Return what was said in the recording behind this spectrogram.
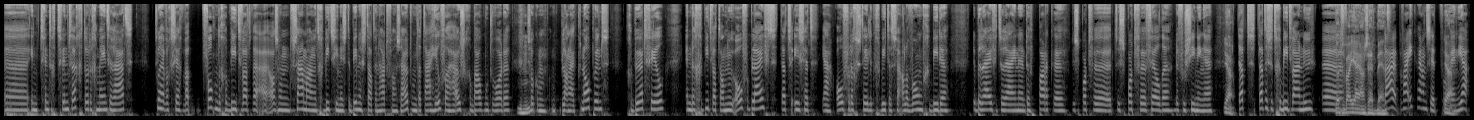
uh, in 2020 door de gemeenteraad. Toen hebben we gezegd, wat, het volgende gebied wat we uh, als een samenhangend gebied zien... is de binnenstad en Hart van Zuid. Omdat daar heel veel huizen gebouwd moeten worden. Mhm. Dat is ook een, een belangrijk knooppunt. Gebeurt veel. En het gebied wat dan nu overblijft... dat is het ja, overige stedelijke gebied. Dat zijn alle woongebieden, de bedrijventerreinen... de parken, de, sport, de sportvelden, de voorzieningen. Ja, Dat, dat is het gebied waar nu... uh, dat is waar jij aan zet bent. Waar, waar ik aan zet voor Ja. ben, ja.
